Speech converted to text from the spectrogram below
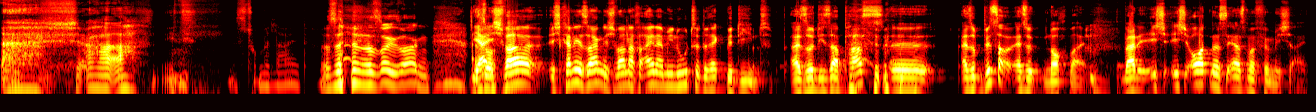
Ja. Äh, ja, es tut mir leid. Was, was soll ich sagen? Also, ja, ich war, ich kann dir sagen, ich war nach einer Minute direkt bedient. Also dieser Pass, äh, also bis auf, also nochmal. Warte, ich, ich ordne es erstmal für mich ein.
